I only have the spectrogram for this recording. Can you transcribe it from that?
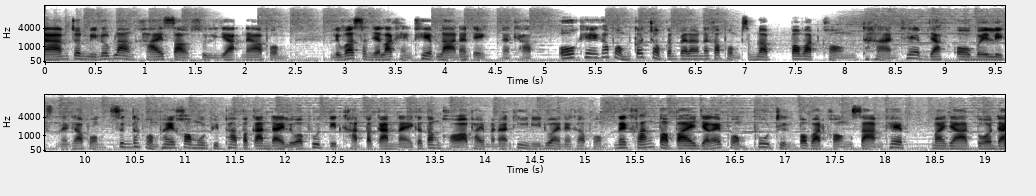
น้ำจนมีรูปร่างคล้ายเสาสุริยะนะครับผม หรือว่าสัญลักษณ์แห่งเทพลานั่นเองนะครับโอเคครับผมก็จบกันไปแล้วนะครับผมสำหรับประวัติของทหารเทพยักษ์โอเบลิกส์นะครับผมซึ่งถ้าผมให้ข้อมูลผิดพลาดประการใดหรือว่าพูดติดขัดประการไหนก็ต้องขออภัยมาณที่นี้ด้วยนะครับผมในครั้งต่อไปอยากให้ผมพูดถึงประวัติของ 3 เทพมายาตัวใด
